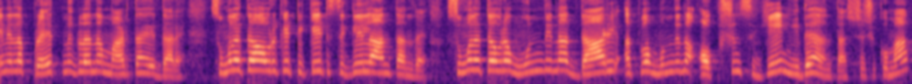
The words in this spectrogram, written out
ಏನೆಲ್ಲ ಪ್ರಯತ್ನಗಳನ್ನ ಮಾಡ್ತಾ ಇದ್ದಾರೆ? ಸುಮಲತಾ ಅವ್ರಿಗೆ ಟಿಕೆಟ್ ಸಿಗ್ಲಿಲ್ಲ ಅಂತಂದ್ರೆ, ಸುಮಲತಾ ಅವರ ಮುಂದಿನ ದಾರಿ ಅಥವಾ ಮುಂದಿನ ಆಪ್ಷನ್ಸ್ ಏನಿದೆ ಅಂತ ಶಶಿಕುಮಾರ್?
